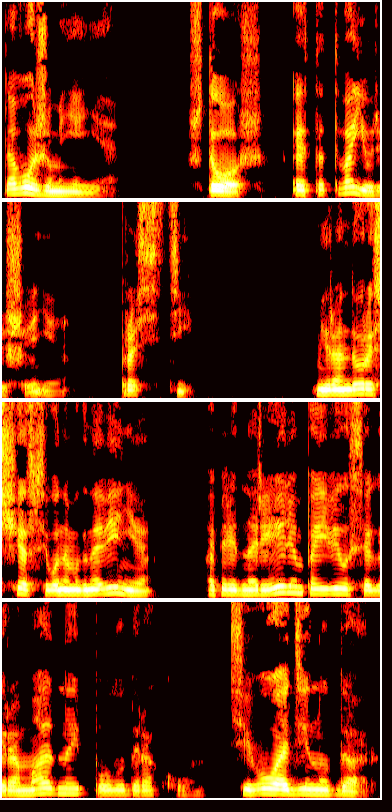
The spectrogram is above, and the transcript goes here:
того же мнения. Что ж, это твое решение. Прости». Мирандор исчез всего на мгновение, а перед Нариэлем появился громадный полудракон. Всего один удар.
